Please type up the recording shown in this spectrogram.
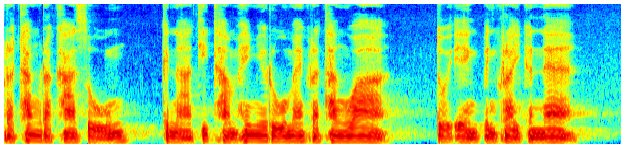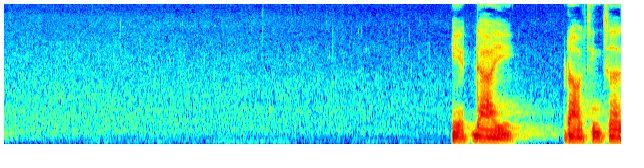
กระทั่งราคาสูง ขณะที่ทำให้ไม่รู้แม้กระทั่งว่า ตัวเองเป็นใครกันแน่ เหตุใด เราจึงเจอ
